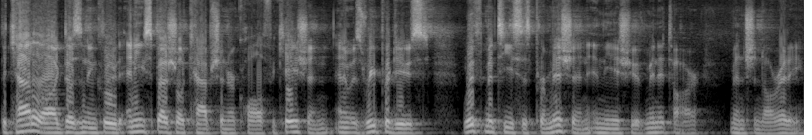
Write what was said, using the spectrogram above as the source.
The catalog doesn't include any special caption or qualification, and it was reproduced with Matisse's permission in the issue of Minotaur mentioned already.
